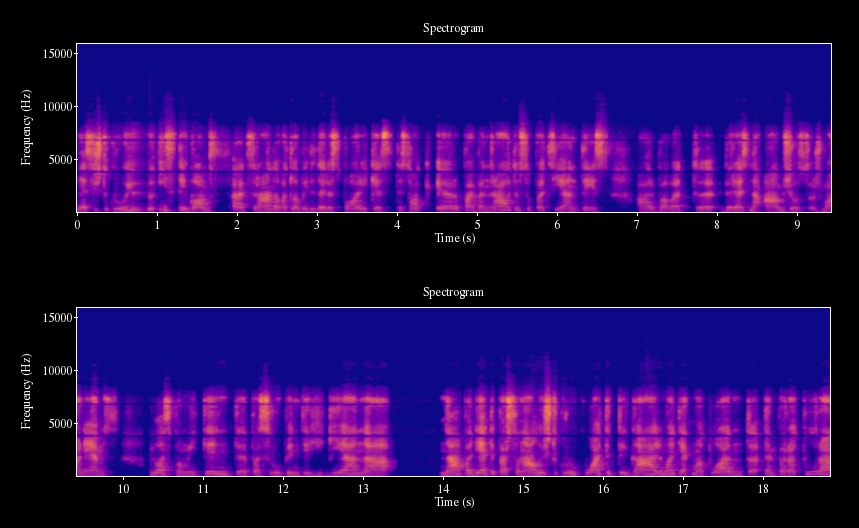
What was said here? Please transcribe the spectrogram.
Nes iš tikrųjų įstaigoms atsirado vat, labai didelis poreikis tiesiog ir pabendrauti su pacientais arba vat, vyresnio amžiaus žmonėms, juos pamaitinti, pasirūpinti higieną, na, padėti personalui iš tikrųjų kuo tik tai galima, tiek matuojant temperatūrą,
